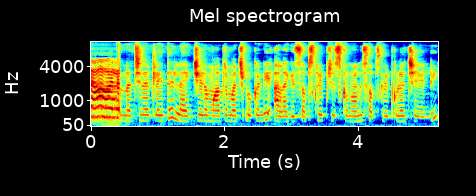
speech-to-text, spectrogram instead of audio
నచ్చినట్లయితే లైక్ చేయడం మాత్రం మర్చిపోకండి. అలాగే సబ్స్క్రైబ్ చేసుకున్న వాళ్ళు సబ్స్క్రైబ్ కూడా చేయండి.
